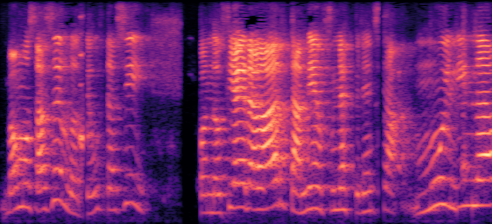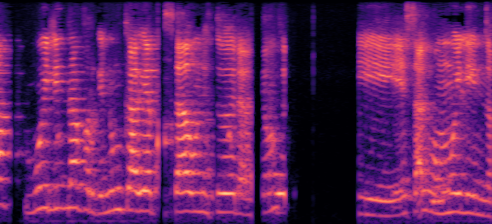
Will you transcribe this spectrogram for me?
vamos a hacerlo, ¿te gusta así? Cuando fui a grabar también fue una experiencia muy linda, muy linda porque nunca había pisado un estudio de grabación y es algo muy lindo,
